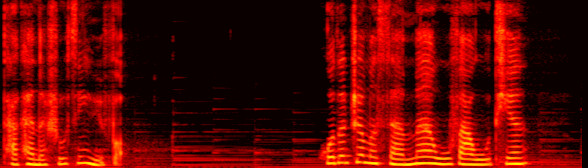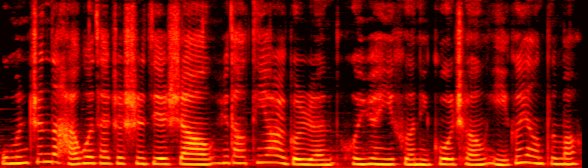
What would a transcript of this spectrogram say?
他看得舒心与否。活得这么散漫无法无天我们真的还会在这世界上遇到第二个人会愿意和你过成一个样子吗？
